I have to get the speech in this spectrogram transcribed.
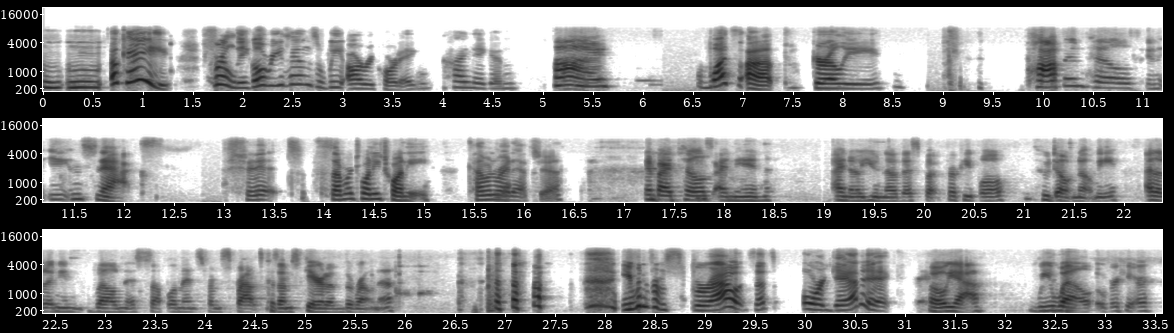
Mm-mm. Okay. For legal reasons, we are recording. Hi, Megan. Hi. What's up, girly? Popping pills and eating snacks. Shit. Summer 2020 coming right at you. And by pills, I mean, I know you know this, but for people who don't know me, I literally mean wellness supplements from Sprouts because I'm scared of the Rona. Even from Sprouts, that's organic. Oh, yeah. We will over here.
